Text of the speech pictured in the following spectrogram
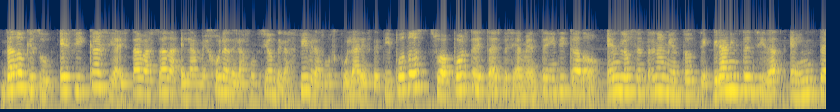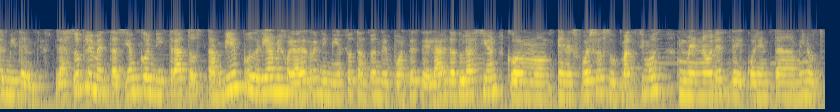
Dado que su eficacia está basada en la mejora de la función de las fibras musculares de tipo 2, su aporte está especialmente indicado en los entrenamientos de gran intensidad e intermitentes. La suplementación con nitratos también podría mejorar el rendimiento tanto en deportes de larga duración como en esfuerzos submáximos menores de 40 minutos.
